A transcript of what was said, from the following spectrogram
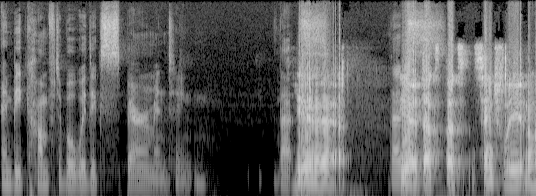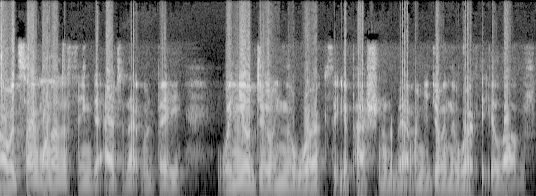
and be comfortable with experimenting. That's, yeah. That's, yeah, that's that's essentially it. And I would say one other thing to add to that would be when you're doing the work that you're passionate about, when you're doing the work that you love,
